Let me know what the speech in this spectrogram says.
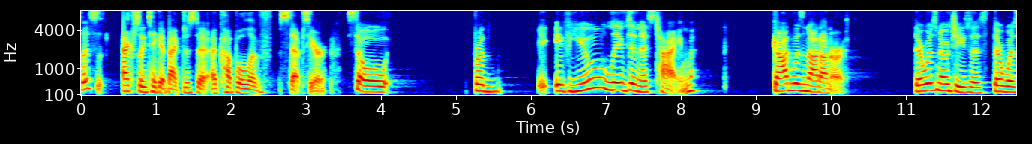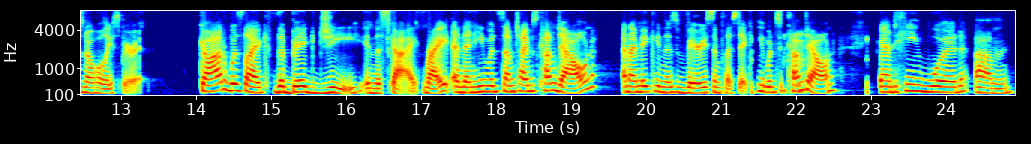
let's actually take it back just a, a couple of steps here. So, for if you lived in this time, God was not on earth. There was no Jesus, there was no Holy Spirit. God was like the big G in the sky, right? And then he would sometimes come down, and I'm making this very simplistic. He would come Mhm. down and he would um,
